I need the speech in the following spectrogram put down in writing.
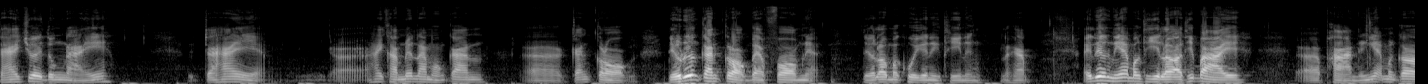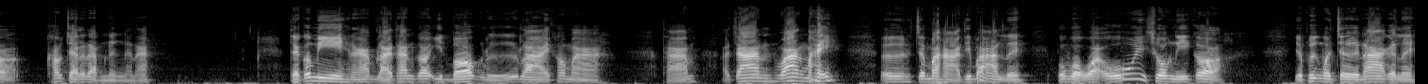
จะให้ช่วยตรงไหน จะให้ให้คำแนะนำของการการกรอก เดี๋ยวเรื่องการกรอกแบบฟอร์มเนี่ย เดี๋ยวเรามาคุยกันอีกทีหนึ่งนะครับไอ้เรื่องนี้บางทีเราอธิบายผ่านอย่างเงี้ยมันก็เข้าใจระดับหนึ่งนะ แต่ก็มีนะครับหลายท่านก็อินบ็อกหรือไลน์เข้ามา ถามอาจารย์ว่างไหมเออจะมาหาที่บ้านเลย ผมบอกว่า โอ้ยช่วงนี้ก็ อย่าเพิ่งมาเจอหน้ากันเลย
